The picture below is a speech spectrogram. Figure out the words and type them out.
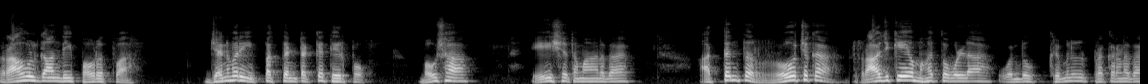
ರಾಹುಲ್ ಗಾಂಧಿ ಪೌರತ್ವ ಜನವರಿ ಇಪ್ಪತ್ತೆಂಟಕ್ಕೆ ತೀರ್ಪು. ಬಹುಶಃ ಈ ಶತಮಾನದ ಅತ್ಯಂತ ರೋಚಕ ರಾಜಕೀಯ ಮಹತ್ವವುಳ್ಳ ಒಂದು ಕ್ರಿಮಿನಲ್ ಪ್ರಕರಣದ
